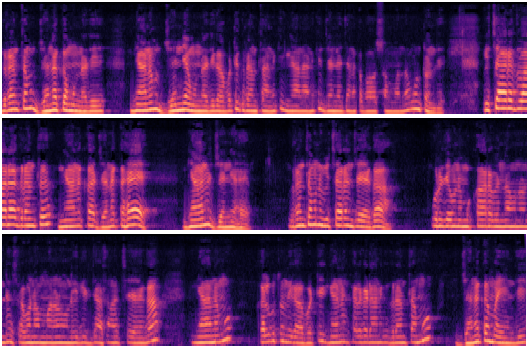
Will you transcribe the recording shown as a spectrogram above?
గ్రంథం జనకం ఉన్నది జ్ఞానం జన్యం ఉన్నది కాబట్టి గ్రంథానికి జ్ఞానానికి జన్య జనక భావ సంబంధం ఉంటుంది. విచార ద్వారా గ్రంథ జ్ఞానక జనక హే జ్ఞాన జన్య హే గ్రంథమును విచారం చేయగా గురుదేవుని ముఖార బిందం నుండి శ్రవణం మననం నిధిధ్యాసన చేయగా జ్ఞానము కలుగుతుంది కాబట్టి జ్ఞానం కలగడానికి గ్రంథము జనకమైంది.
